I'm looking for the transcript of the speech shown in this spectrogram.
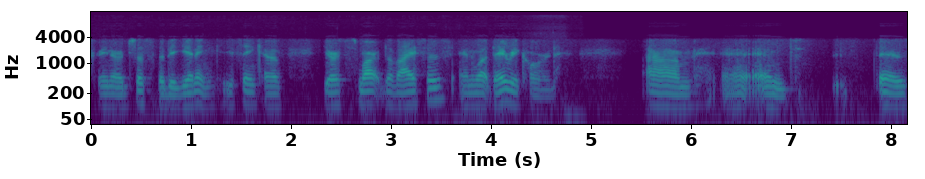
screen are just the beginning. You think of your smart devices and what they record. Um, and, there's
